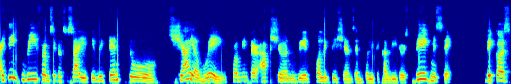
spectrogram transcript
I think we from civil society we tend to shy away from interaction with politicians and political leaders. Big mistake. Because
